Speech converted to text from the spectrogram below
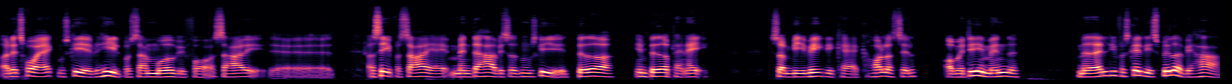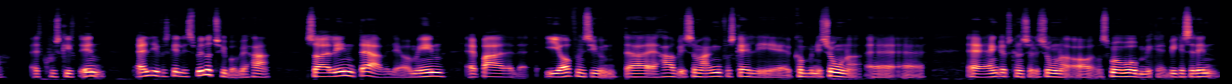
Og det tror jeg ikke måske er helt på samme måde, vi får Sarri, øh, at se for Sarri af, men der har vi så måske et bedre, en bedre plan A, som vi virkelig kan, kan holde os til. Og med det i mente, med alle de forskellige spillere, vi har, at kunne skifte ind, alle de forskellige spillertyper, vi har, så alene der vil jeg jo mene, at bare i offensiven, der har vi så mange forskellige øh, kombinationer af, af, af angrebskonstellationer og små våben, vi kan, vi kan sætte ind,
